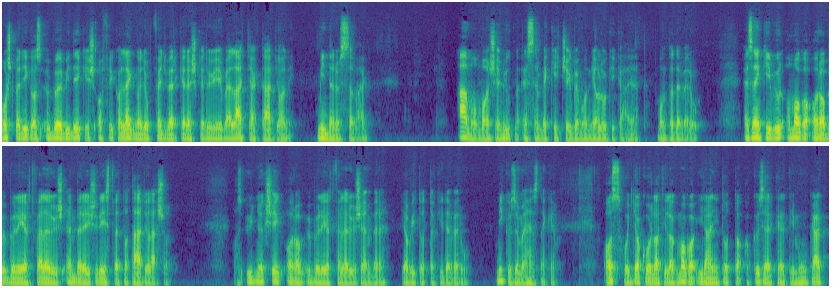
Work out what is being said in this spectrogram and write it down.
Most pedig az öbölvidék és Afrika legnagyobb fegyverkereskedőjével látják tárgyalni. Minden összevág. Álmomban sem jutna eszembe kétségbe vonni a logikáját, mondta Deveró. Ezen kívül a maga arab öbölért felelős embere is részt vett a tárgyaláson. Az ügynökség arab öbölért felelős embere, javította ki Deveró. Mi közöm ehhez nekem? Az, hogy gyakorlatilag maga irányította a közelkeleti munkát,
